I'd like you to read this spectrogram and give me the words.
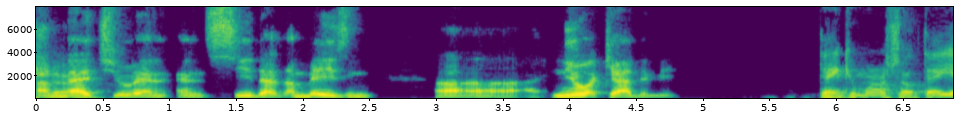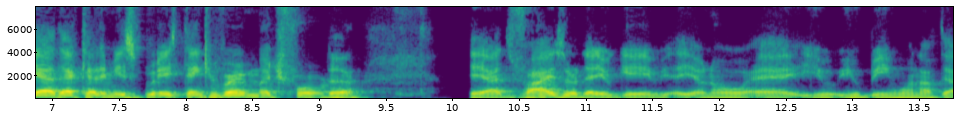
uh, sure. meet you and, and see that amazing uh, new academy. Thank you, Marcel. Yeah, the academy is great. Thank you very much for the the advisor that you gave. You know, uh, you you being one of the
